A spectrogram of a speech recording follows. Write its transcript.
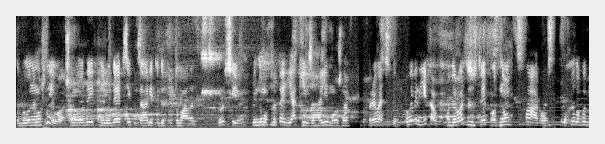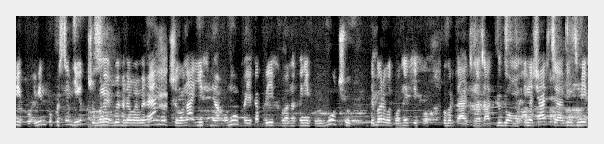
це було неможливо. Що молодих не людей всіх взагалі туди притували в Росію. Він думав про те, як її взагалі можна перевезти. Коли він їхав по дорозі, зустрів одну пару похилого віку. І він попросив їх, щоб вони вигадали легенду, що вона їхня онука, яка приїхала на канікули в Бучу. Тепер от вони типу повертаються назад додому. І на щастя він зміг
